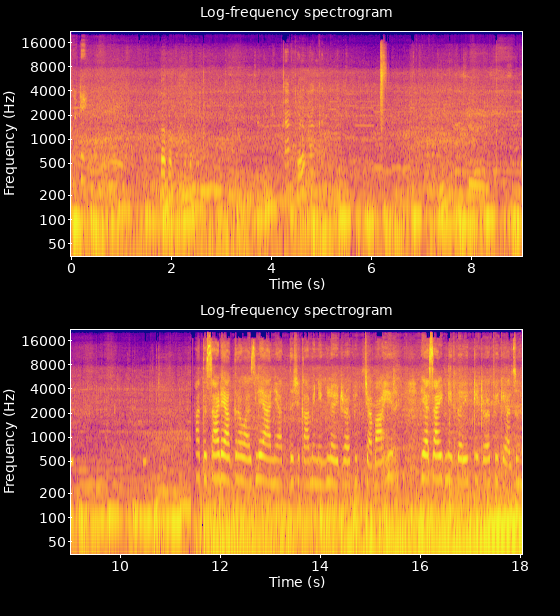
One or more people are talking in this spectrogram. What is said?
कुठे. आता साडे अकरा वाजले आणि आत्ताशी आम्ही निघलोय ट्रॅफिकच्या बाहेर. या साईडने तर इतकी ट्रॅफिक आहे अजून.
